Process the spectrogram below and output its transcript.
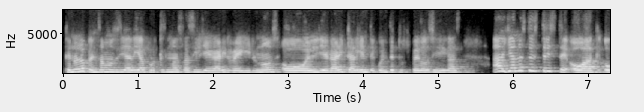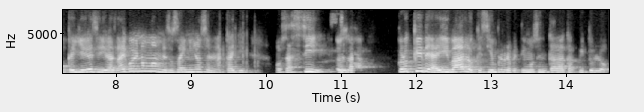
que no lo pensamos día a día porque es más fácil llegar y reírnos o el llegar y que alguien te cuente tus pedos y digas, ah, ya no estés triste o, o que llegues y digas, ay, güey, no mames, o sea, hay niños en la calle. O sea, sí, o sea, creo que de ahí va lo que siempre repetimos en cada capítulo,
